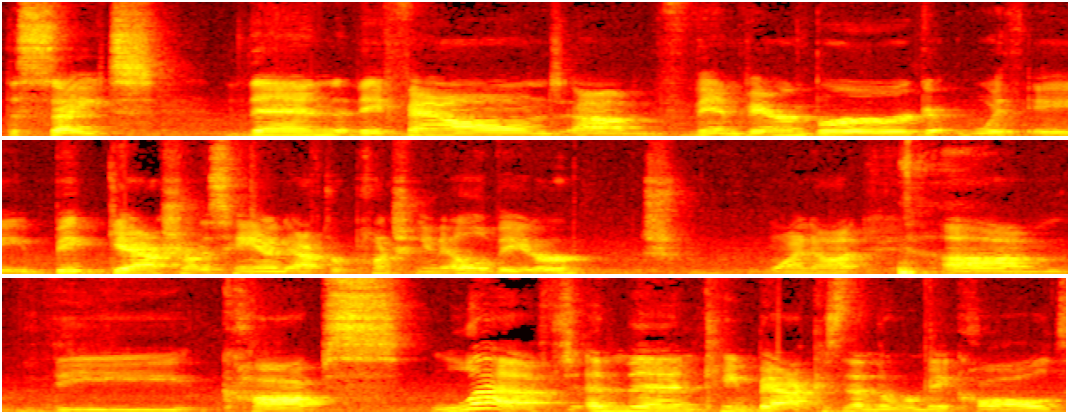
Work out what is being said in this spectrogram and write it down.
the site. Then they found um, Van Varenberg with a big gash on his hand after punching an elevator. which, Why not? Um, the cops left and then came back because then the roommate called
